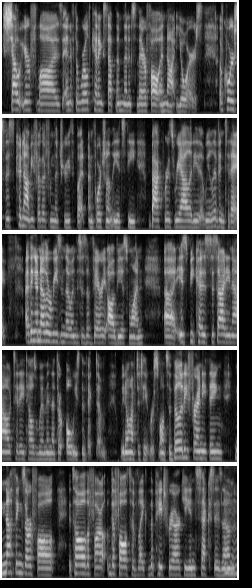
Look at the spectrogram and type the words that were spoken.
shout your flaws. And if the world can't accept them, then it's their fault and not yours. Of course, this could not be further from the truth, but unfortunately, it's the backwards reality that we live in today. I think another reason, though, and this is a very obvious one, uh, is because society now today tells women that they're always the victim. We don't have to take responsibility for anything. Nothing's our fault. It's all the, fa- the fault of like the patriarchy and sexism. Mm-hmm.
